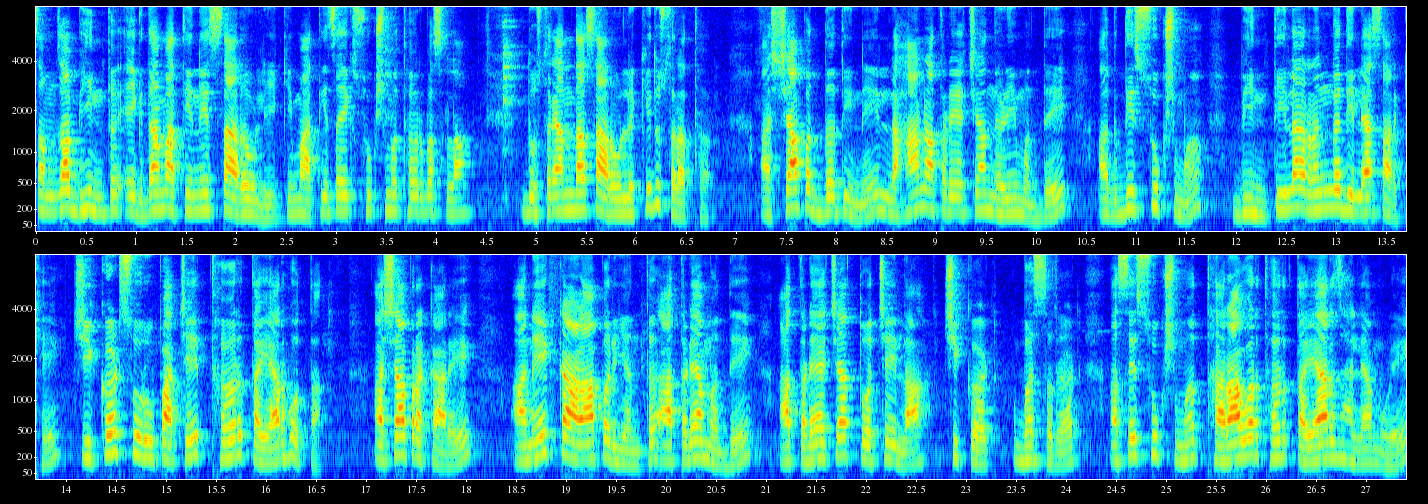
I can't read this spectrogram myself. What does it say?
समजा भिंत एकदा मातीने सारवली की मातीचा एक सूक्ष्म थर बसला. दुसऱ्यांदा सारवलं की दुसरा थर. अशा पद्धतीने लहान आतड्याच्या नळीमध्ये अगदी सूक्ष्म भिंतीला रंग दिल्यासारखे चिकट स्वरूपाचे थर तयार होतात. अशा प्रकारे अनेक काळापर्यंत आतड्यामध्ये आतड्याच्या त्वचेला चिकट भसरट असे सूक्ष्म थरावर थर तयार झाल्यामुळे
